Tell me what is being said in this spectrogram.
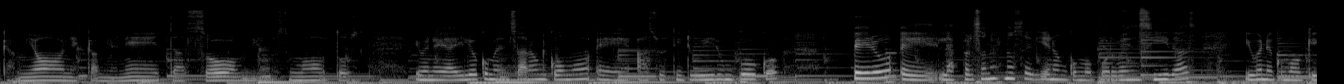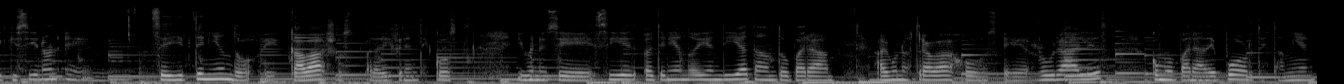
camiones, camionetas, ómnibus, motos. Y bueno, y ahí lo comenzaron como eh, a sustituir un poco, pero las personas no se dieron como por vencidas y bueno, como que quisieron seguir teniendo eh, caballos para diferentes cosas. Y bueno, se sigue teniendo hoy en día tanto para algunos trabajos eh, rurales como para deportes también.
